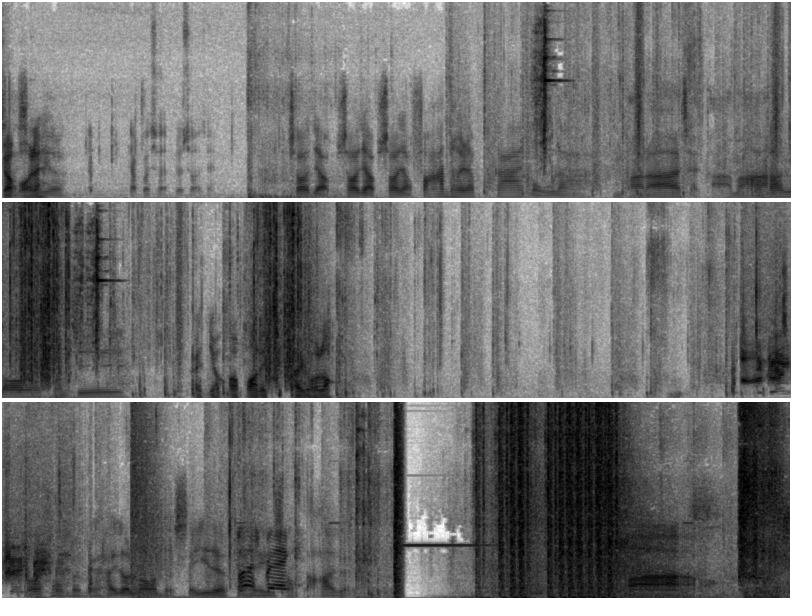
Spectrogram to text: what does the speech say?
有我咧？入咗出，入咗出啫。疏入疏入疏入翻去啦，仆街冇啦，唔怕啦，一齊打打嘛。翻 long 啦，陳豬。緊要，我幫你接替我咯。Flashbang. 紅明明喺個 long 度死都要翻起手打嘅，哇！開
